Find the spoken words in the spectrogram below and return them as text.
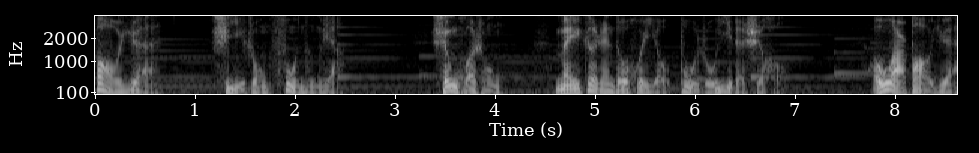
抱怨是一种负能量。生活中，每个人都会有不如意的时候，偶尔抱怨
